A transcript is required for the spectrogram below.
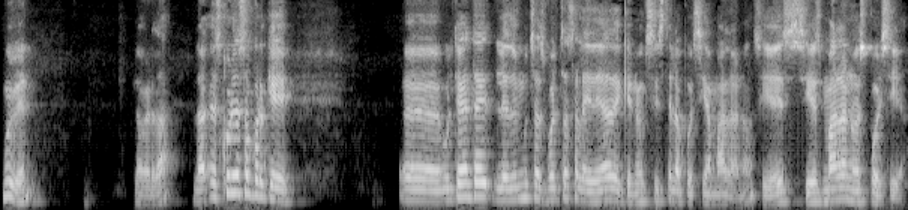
Muy bien, la verdad. es curioso porque eh, últimamente le doy muchas vueltas a la idea de que no existe la poesía mala, ¿no? Si es, si es mala, no es poesía.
